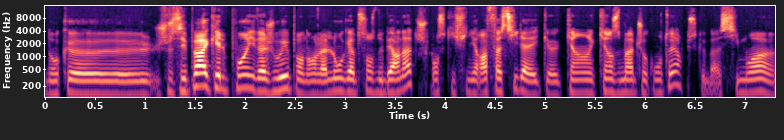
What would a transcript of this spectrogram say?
Donc, euh, je sais pas à quel point il va jouer pendant la longue absence de Bernat. Je pense qu'il finira facile avec euh, 15 15 matchs au compteur, puisque bah, 6 mois, euh,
